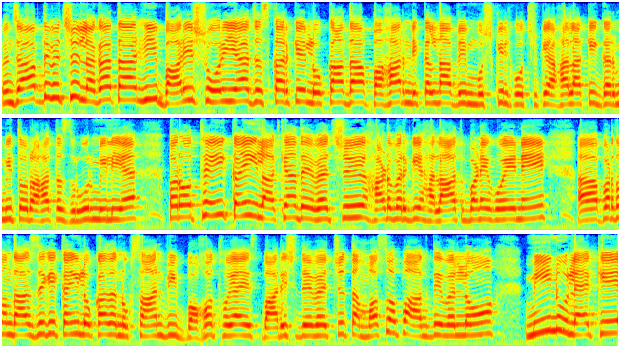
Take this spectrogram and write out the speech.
ਪੰਜਾਬ ਦੇ ਵਿੱਚ ਲਗਾਤਾਰ ਹੀ ਬਾਰਿਸ਼ ਹੋ ਰਹੀ ਹੈ, ਜਿਸ ਕਰਕੇ ਲੋਕਾਂ ਦਾ ਬਾਹਰ ਨਿਕਲਣਾ ਵੀ ਮੁਸ਼ਕਿਲ ਹੋ ਚੁੱਕਿਆ। ਹਾਲਾਂਕਿ ਗਰਮੀ ਤੋਂ ਰਾਹਤ ਜ਼ਰੂਰ ਮਿਲੀ ਹੈ, ਪਰ ਉੱਥੇ ਹੀ ਕਈ ਇਲਾਕਿਆਂ ਦੇ ਵਿੱਚ ਹੜ੍ਹ ਵਰਗੇ ਹਾਲਾਤ ਬਣੇ ਹੋਏ ਨੇ। ਪਰ ਤੁਹਾਨੂੰ ਦੱਸ ਦਈਏ ਕਿ ਕਈ ਲੋਕਾਂ ਦਾ ਨੁਕਸਾਨ ਵੀ ਬਹੁਤ ਹੋਇਆ ਇਸ ਬਾਰਿਸ਼ ਦੇ ਵਿੱਚ। ਤਾਂ ਮੌਸਮ ਵਿਭਾਗ ਦੇ ਵੱਲੋਂ ਮੀਂਹ ਨੂੰ ਲੈ ਕੇ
